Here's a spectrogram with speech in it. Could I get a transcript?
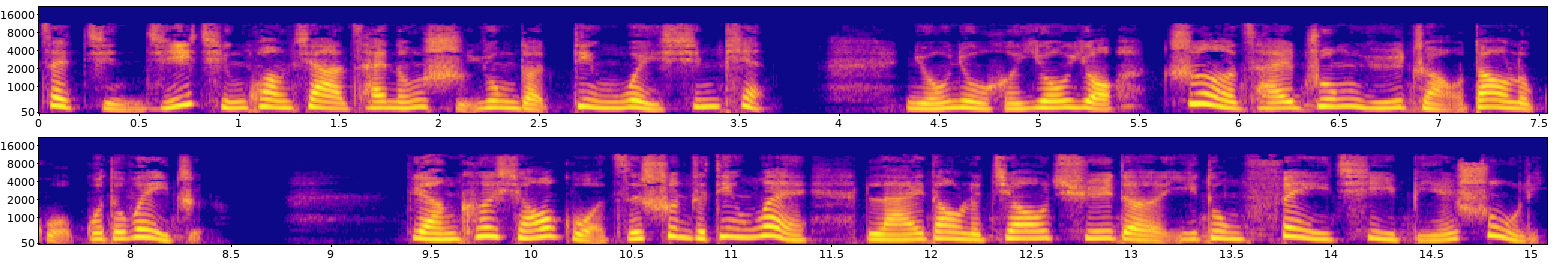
在紧急情况下才能使用的定位芯片，牛牛和悠悠这才终于找到了果果的位置。两颗小果子顺着定位来到了郊区的一栋废弃别墅里，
